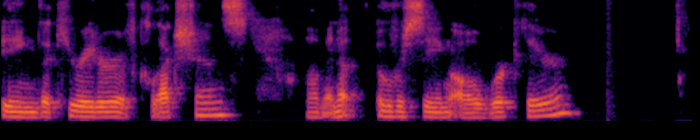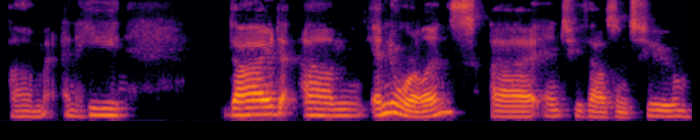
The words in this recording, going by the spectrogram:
being the curator of collections and overseeing all work there. Um, and he died um, in New Orleans uh, in 2002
